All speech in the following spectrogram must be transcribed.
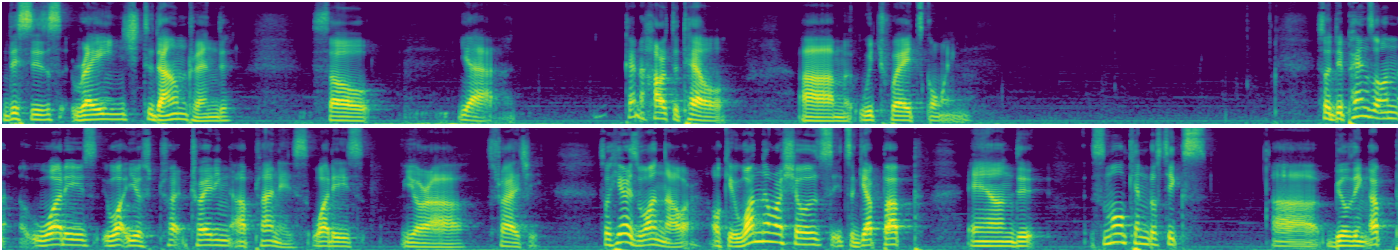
this is range to downtrend. So yeah, kind of hard to tell um, which way it's going. So it depends on what is what your tra trading uh, plan is, what is your uh, strategy. So here's one hour. Okay, one hour shows it's a gap up and small candlesticks uh, building up.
